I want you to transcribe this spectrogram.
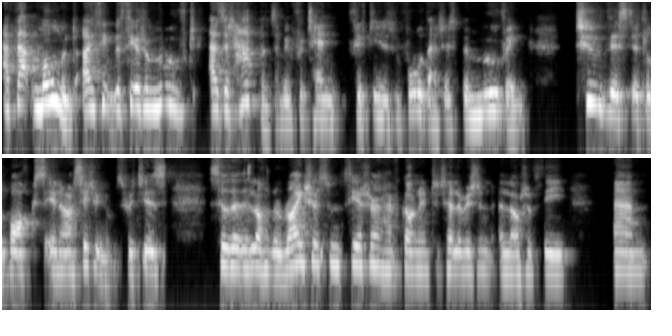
at that moment, I think the theatre moved as it happens. I mean, for 10, 15 years before that, it's been moving to this little box in our sitting rooms, which is so that a lot of the writers from theatre have gone into television, a lot of the um,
